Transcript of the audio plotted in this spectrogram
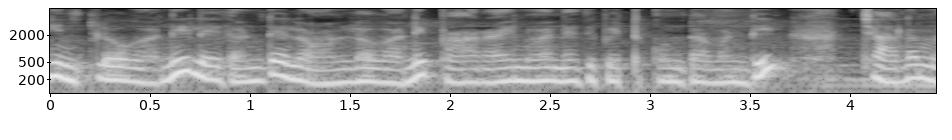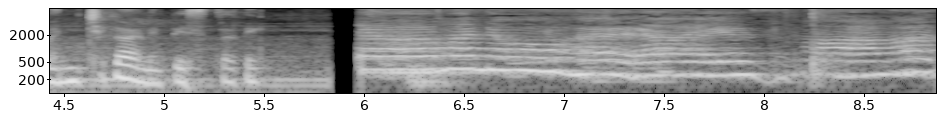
ఇంట్లో కానీ లేదంటే లాన్లో కానీ పారాయణం అనేది పెట్టుకుంటామండి. చాలా మంచిగా అనిపిస్తుంది. మనోహరాయ మామకాభీష్టదాయ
